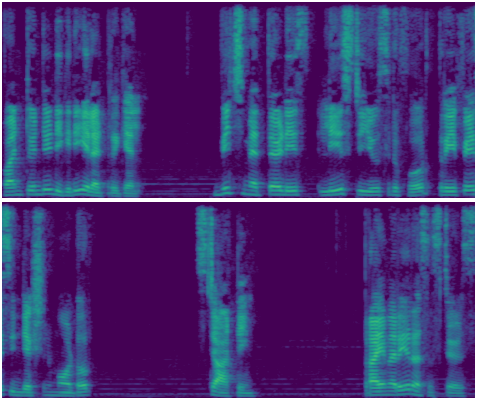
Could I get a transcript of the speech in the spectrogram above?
120 degree electrical. Which method is least used for three phase induction motor starting? Primary resistors.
